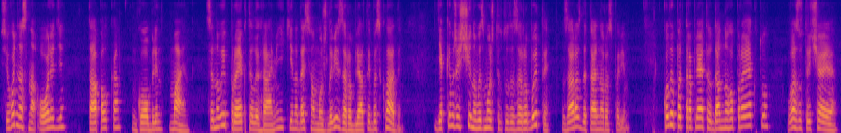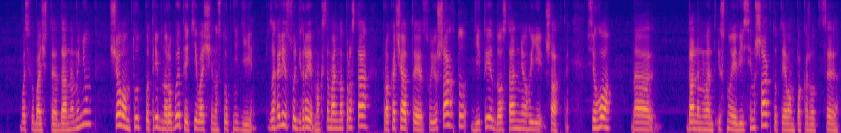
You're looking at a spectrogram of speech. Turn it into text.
Сьогодні у нас на огляді тапалка Goblin Mine. Це новий проект Телеграмі, який надасть вам можливість заробляти без вкладень. Яким же чином ви зможете тут заробити, зараз детально розповім. Коли потрапляєте до даного проекту, вас зустрічає, ось ви бачите дане меню, що вам тут потрібно робити, які ваші наступні дії. Взагалі суть гри максимально проста: прокачати свою шахту, дійти до останньої шахти. Всього на даний момент існує 8 шахт. Тут я вам покажу це е,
